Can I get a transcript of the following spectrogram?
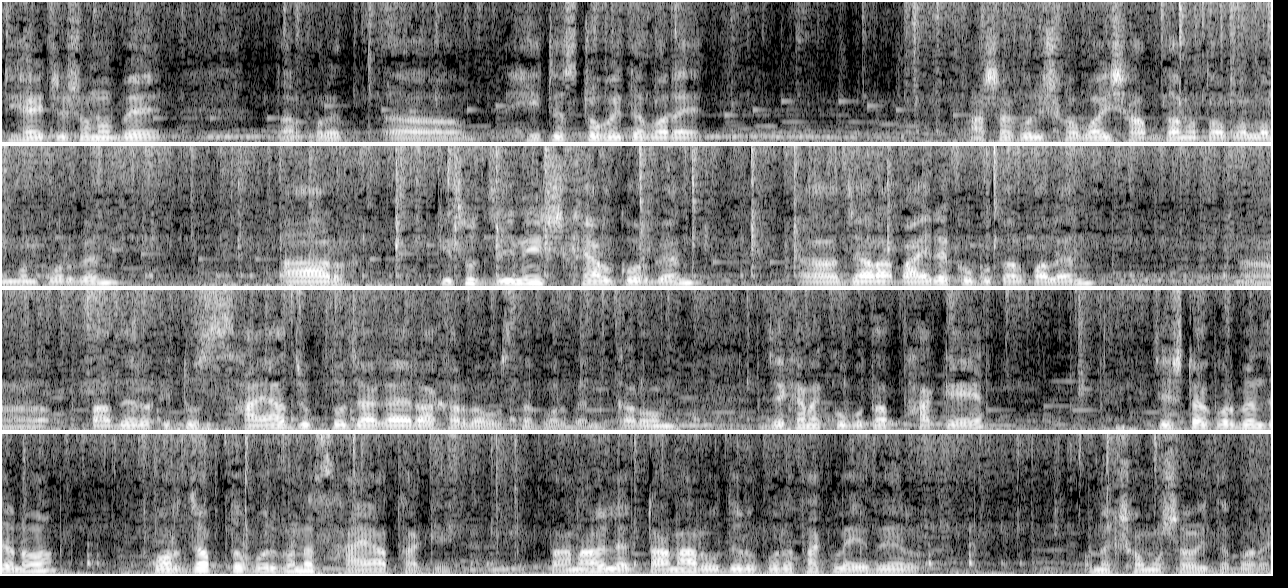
ডিহাইড্রেশন হবে, তারপরে হিট স্ট্রোক হইতে পারে। আশা করি সবাই সাবধানতা অবলম্বন করবেন। আর কিছু জিনিস খেয়াল করবেন যারা বাইরে কবুতর পালেন তাদের একটু ছায়াযুক্ত জায়গায় রাখার ব্যবস্থা করবেন। কারণ যেখানে কবুতর থাকে, চেষ্টা করবেন যেন পর্যাপ্ত পরিমাণে ছায়া থাকে। তা না হলে টানা রোদের উপরে থাকলে এদের অনেক সমস্যা হইতে পারে।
